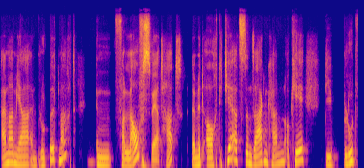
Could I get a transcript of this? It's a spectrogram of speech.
einmal im Jahr ein Blutbild macht, einen Verlaufswert hat, damit auch die Tierärztin sagen kann, okay, die Blut,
